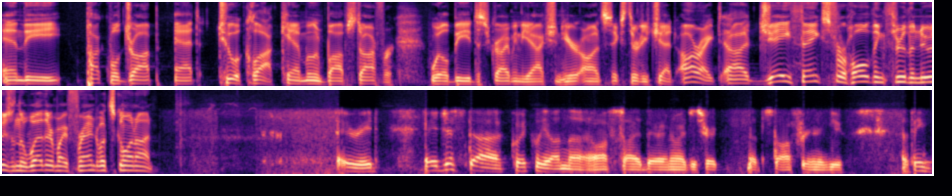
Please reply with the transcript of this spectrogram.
and the puck will drop at 2 o'clock. Cam Moon, Bob Stauffer will be describing the action here on 6:30. CHED. All right, uh, Jay, thanks for holding through the news and the weather, my friend. What's going on? Hey, Reed. Hey, just uh, quickly on the offside there. I know I just heard that Stauffer interview. I think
